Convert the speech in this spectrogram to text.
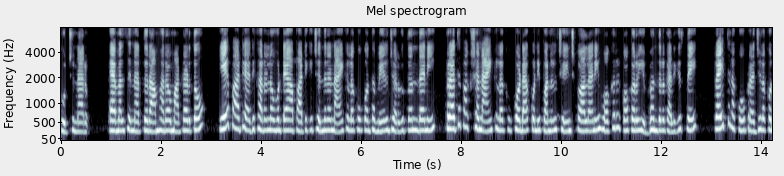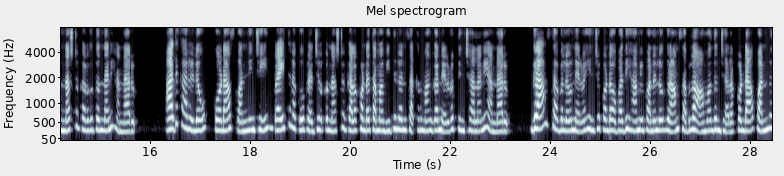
కూర్చున్నారు. ఎమ్మెల్సీ నర్తు రామారావు మాట్లాడుతూ ఏ పార్టీ అధికారంలో ఉంటే ఆ పార్టీకి చెందిన నాయకులకు కొంత మేలు జరుగుతుందని ప్రతిపక్ష నాయకులకు కూడా కొన్ని పనులు చేయించుకోవాలని ఒకరికొకరు ఇబ్బందులు కలిగిస్తే రైతులకు ప్రజలకు నష్టం కలుగుతుందని అన్నారు. అధికారులు కూడా స్పందించి రైతులకు ప్రజలకు నష్టం కలగకుండా తమ విధులను సక్రమంగా నిర్వర్తించాలని అన్నారు. గ్రామ సభలు నిర్వహించకుండా ఉపాధి హామీ పనులు గ్రామ సభలో ఆమోదం జరగకుండా పనులు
